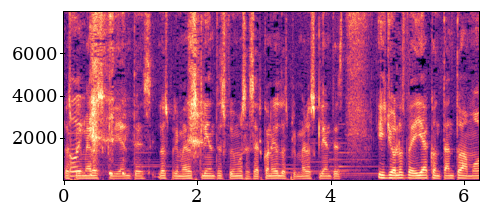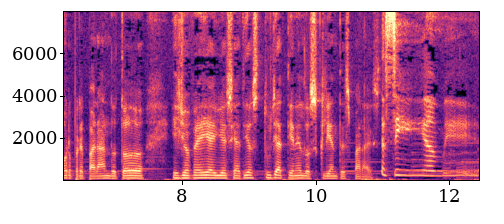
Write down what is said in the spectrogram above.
los Hoy. primeros clientes. Los primeros clientes fuimos a hacer con ellos los primeros clientes. Y yo los veía con tanto amor preparando todo. Y yo veía y yo decía, Dios, tú ya tienes los clientes para esto. Sí, amén.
